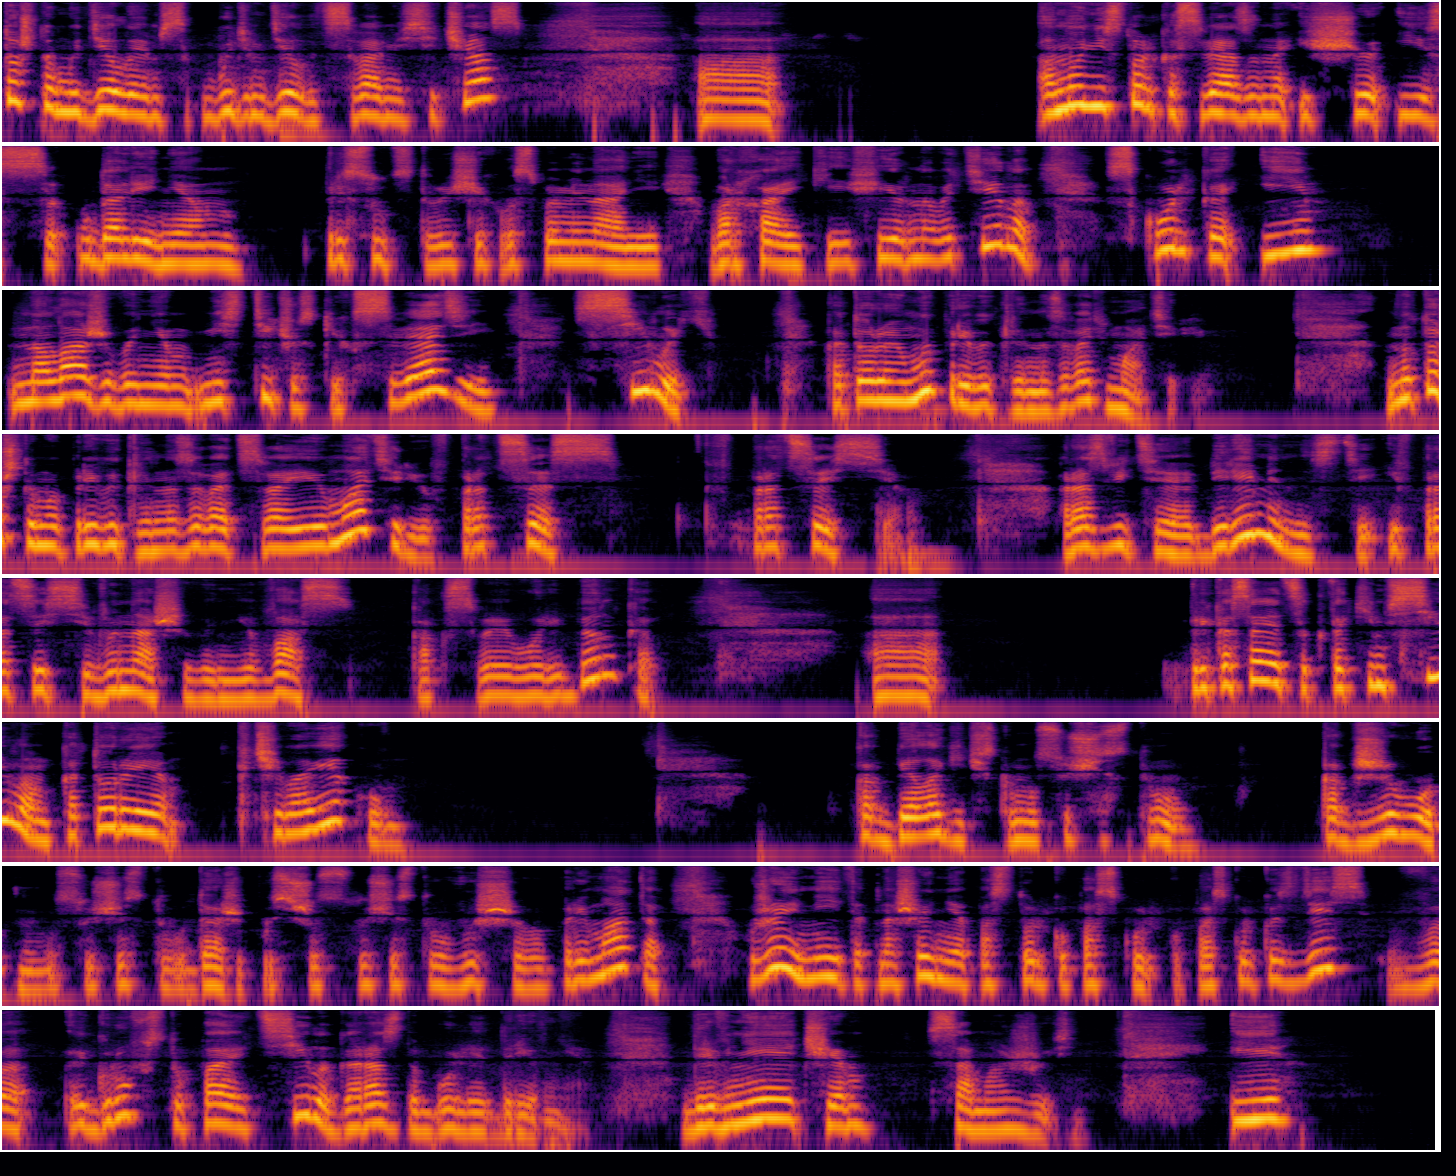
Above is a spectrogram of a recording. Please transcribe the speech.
то, что мы делаем, будем делать с вами сейчас, а, оно не столько связано еще и с удалением присутствующих воспоминаний в архаике эфирного тела, сколько и налаживанием мистических связей с силой, которую мы привыкли называть матерью. Но то, что мы привыкли называть своей матерью в, процесс, в процессе развития беременности и в процессе вынашивания вас как своего ребенка, а, прикасается к таким силам, которые к человеку, как биологическому существу, как животному существу, даже пусть существу высшего примата, уже имеет отношение постольку поскольку, поскольку здесь в игру вступает сила гораздо более древняя, древнее, чем сама жизнь. И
